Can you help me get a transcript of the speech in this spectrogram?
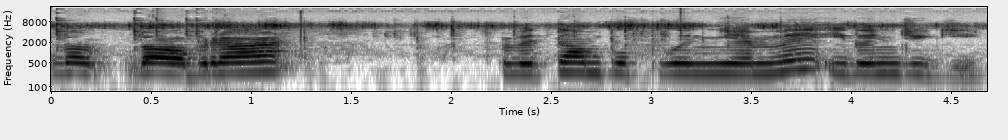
Do, dobra. My tam popłyniemy i będzie git.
